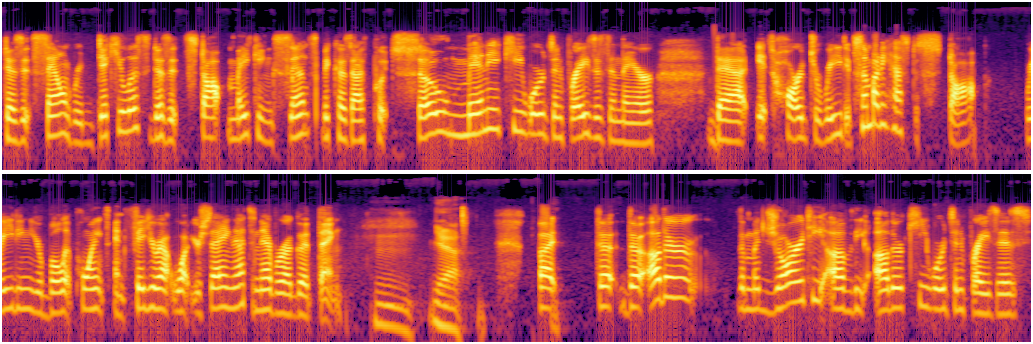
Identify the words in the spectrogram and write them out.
Does it sound ridiculous? Does it stop making sense because I've put so many keywords and phrases in there that it's hard to read? If somebody has to stop reading your bullet points and figure out what you're saying, that's never a good thing. Hmm. Yeah. But the the other the majority of the other keywords and phrases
